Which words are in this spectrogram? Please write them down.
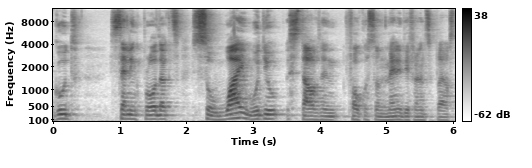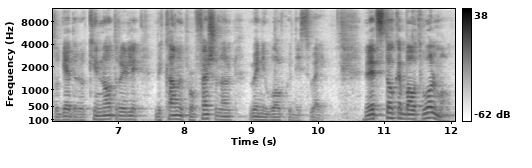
good selling products. So why would you start and focus on many different suppliers together? You cannot really become a professional when you work with this way. Let's talk about Walmart.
